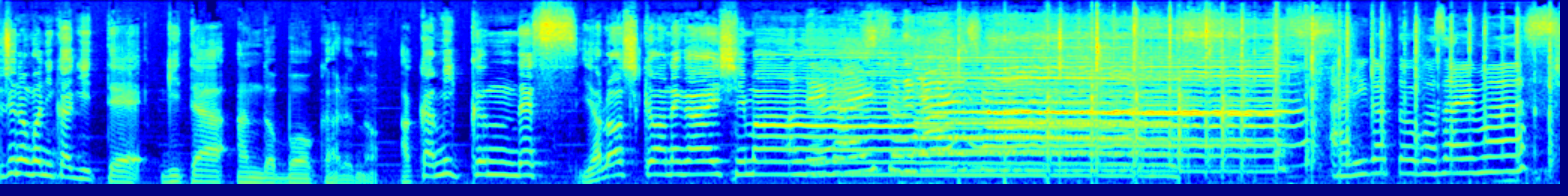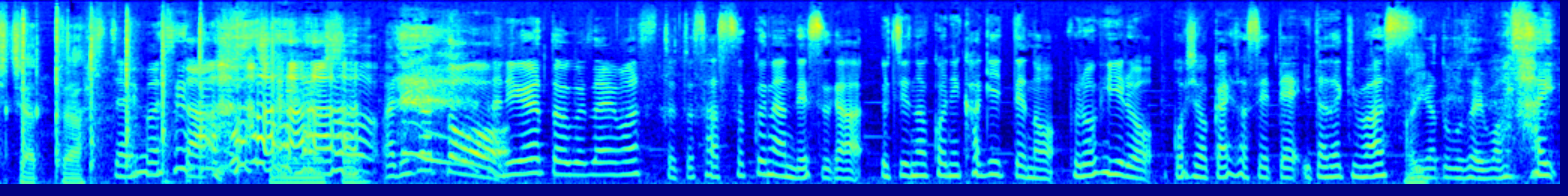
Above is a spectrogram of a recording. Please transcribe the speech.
うちの子に限ってギターボーカルの赤見くんです。よろしくお願いします。お願いしありがとうございます。来ちゃった。来ちゃいました。すいまありがとう。ありがとうございます。ちょっと早速なんですがうちの子に限ってのプロフィールをご紹介させていただきます。ありがとうございます。はい、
